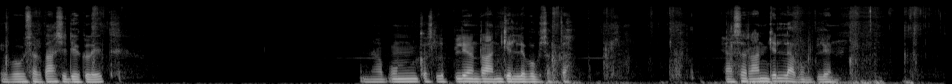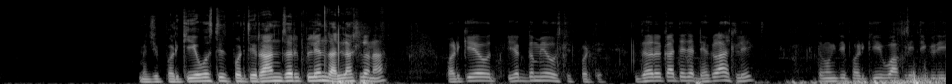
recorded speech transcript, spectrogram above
बघू शकता असे ढेकळं आहेत. आणि आपण कसलं प्लेन रान केलेलं बघू शकता. हे असं रान केलेलं आपण प्लेन. म्हणजे फडकी व्यवस्थित पडते. रान जर प्लेन झालेलं असलं ना फडकी व्यव- एकदम व्यवस्थित पडते. जर का त्याच्यात ढेकळा असली तर मग ती फडकी वाकडी तिकडी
